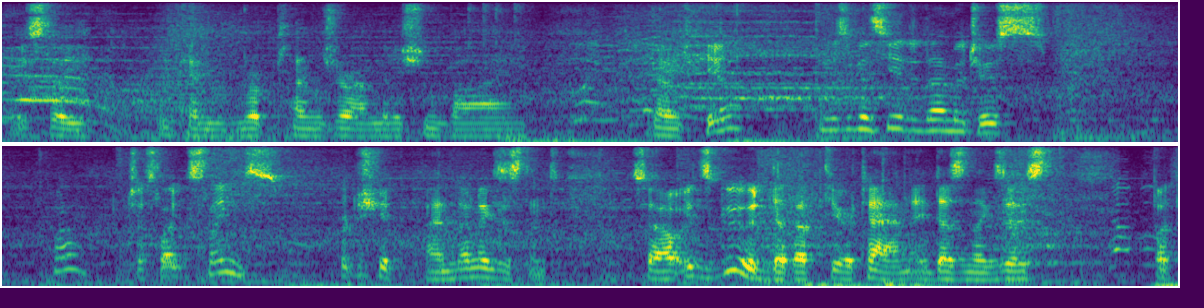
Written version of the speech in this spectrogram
obviously, you can replenish your ammunition by going to heal. As you can see, the damage is, well, just like slings. Pretty shit, and non-existent. So it's good that at tier 10 it doesn't exist, but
